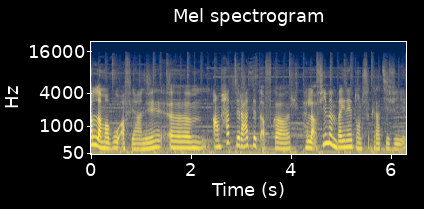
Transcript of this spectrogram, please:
الله ما بوقف يعني. عم حضر عدة أفكار. هلا في من بيناتهم فكرة TV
